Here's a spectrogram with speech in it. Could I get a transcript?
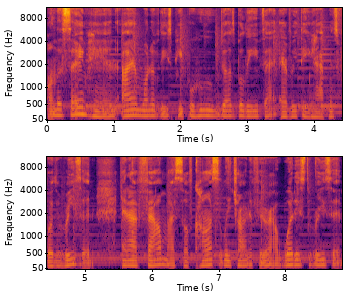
on the same hand, I am one of these people who does believe that everything happens for the reason. And I found myself constantly trying to figure out what is the reason?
